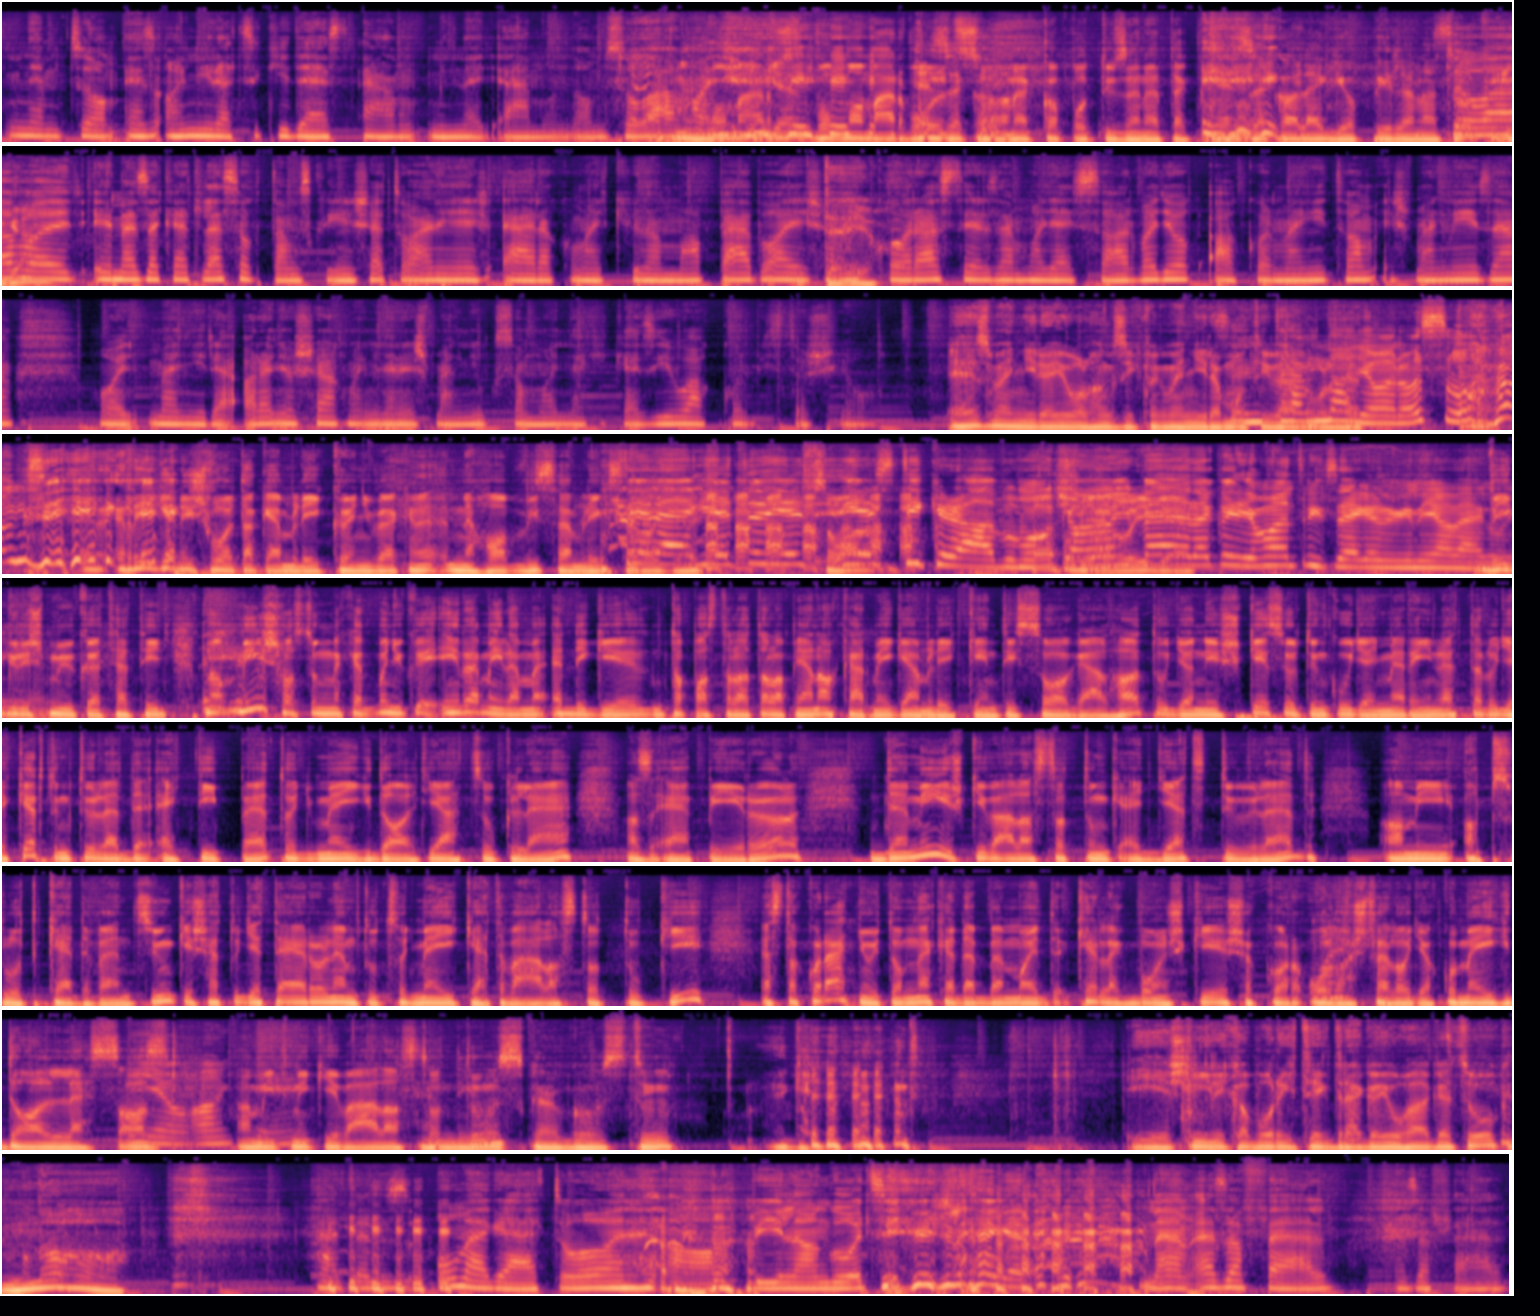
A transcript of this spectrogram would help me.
nem tudom, ez annyira ciki, de ezt el, mindegy, elmondom. Szóval, ma, hogy... már, ma már volt ezek szó, a, megkapott üzenetek. Ezek a legjobb pillanatok, szóval, igen. hogy én ezeket leszoktam screenshotolni, és elrakom egy külön mappába, és de amikor jó. azt érzem, hogy egy szar vagyok, akkor megnyitom, és megnézem, hogy mennyire aranyosak, meg minden, és megnyugszom, hogy nekik ez jó, akkor biztos jó. Ez mennyire jól hangzik, meg mennyire Szerintem motiváló lehet. nagyon rosszul hangzik. Régen is voltak emlékkönyvek, ne, ha visszaemlékszel. Tényleg, ilyen, szóval... ilyen sticker albumok, hogy beállnak, hogy a matrixákat néha Végül is működhet így. Na, mi is hoztunk neked, mondjuk én remélem eddigi tapasztalat alapján akár még emlékként is szolgálhat, ugyanis készültünk úgy egy merénylettel, ugye kértünk tőled egy tippet, hogy melyik dalt játsszuk le az EP-ről, de mi is kiválasztottunk egyet tőled, ami abszolút kedvencünk, és hát ugye te erről nem tudsz, hogy melyiket választottuk ki. Ezt akkor átnyújtom neked ebben, majd kérlek bonts ki, és akkor olvasd fel, hogy akkor melyik dal lesz az, Jó, okay. amit mi kiválasztottunk. And the Oscar goes to... És nyílik a boríték, drága jó hallgatók. Na! Hát ez az Omegától a pillangó című Nem, ez a fel. Ez a fel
